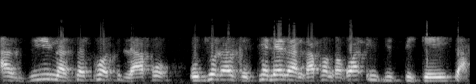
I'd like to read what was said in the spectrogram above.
azinasecourt lapho uthola ziphelela ngapha ngakwa-investigator.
